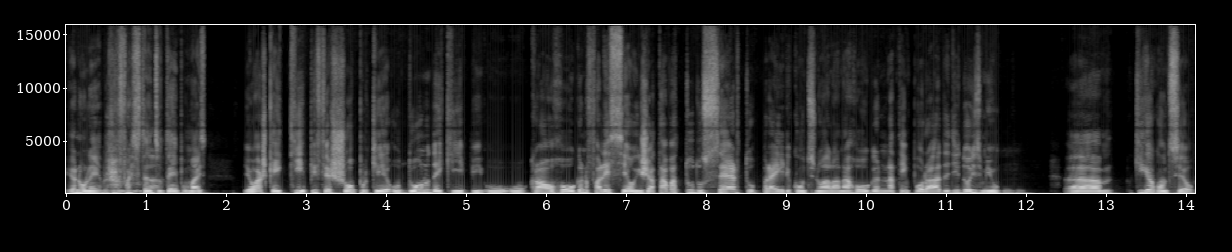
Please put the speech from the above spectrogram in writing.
eu não lembro, já faz tanto Ah. tempo, mas eu acho que a equipe fechou porque o dono da equipe, o, o Carl Hogan, faleceu e já estava tudo certo para ele continuar lá na Hogan na temporada de 2000. Uhum. Ahn, o que, que aconteceu?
